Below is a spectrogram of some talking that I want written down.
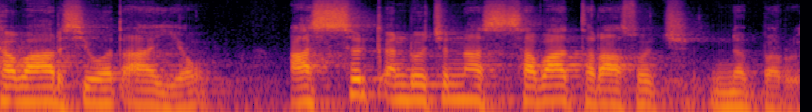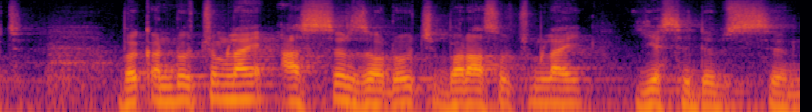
ከባህር ሲወጣ አየው፣ አስር ቀንዶችና ሰባት ራሶች ነበሩት፣ በቀንዶቹም ላይ አስር ዘውዶች፣ በራሶቹም ላይ የስድብ ስም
